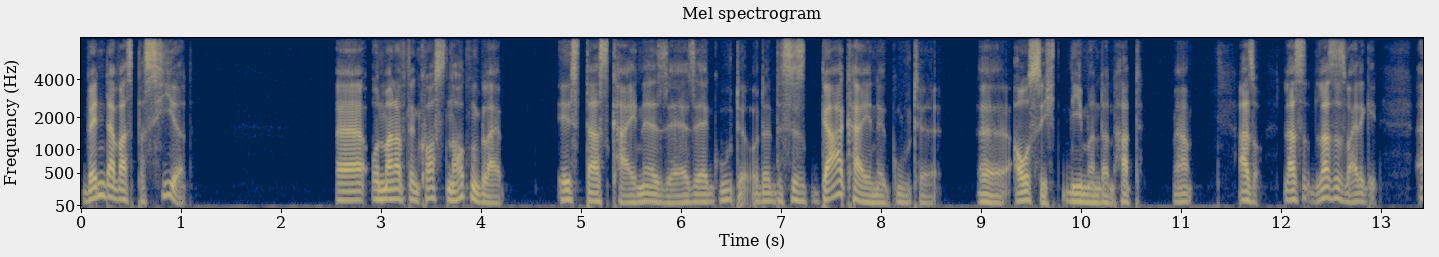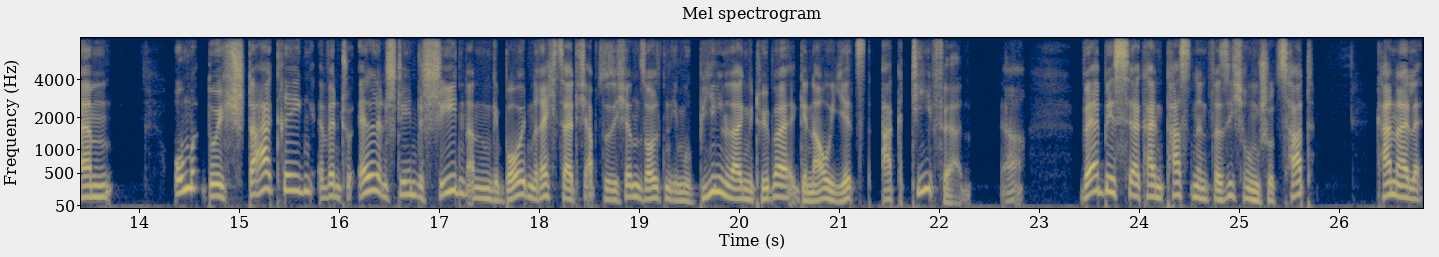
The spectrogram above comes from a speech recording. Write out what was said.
wenn da was passiert äh, und man auf den Kosten hocken bleibt, ist das keine sehr, sehr gute oder das ist gar keine gute äh, Aussicht, die man dann hat. Ja? Also, lass, lass es weitergehen. Ähm, um durch Starkregen eventuell entstehende Schäden an den Gebäuden rechtzeitig abzusichern, sollten Immobilieneigentümer genau jetzt aktiv werden. Ja? Wer bisher keinen passenden Versicherungsschutz hat, kann eine,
